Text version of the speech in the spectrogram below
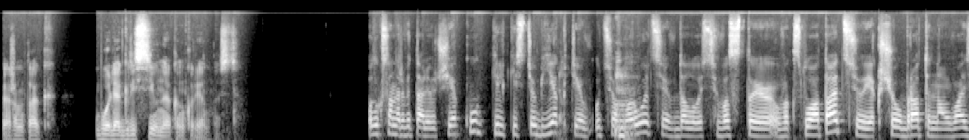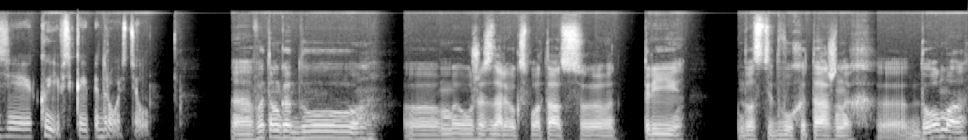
скажем так, более агрессивная конкурентность. Олександр Віталійович, яку кількість об'єктів у цьому році вдалося ввести в експлуатацію, якщо брати на увазі київський підрозділ? Э, В этом году э, мы уже сдали в эксплуатацию три 22-этажных э, дома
